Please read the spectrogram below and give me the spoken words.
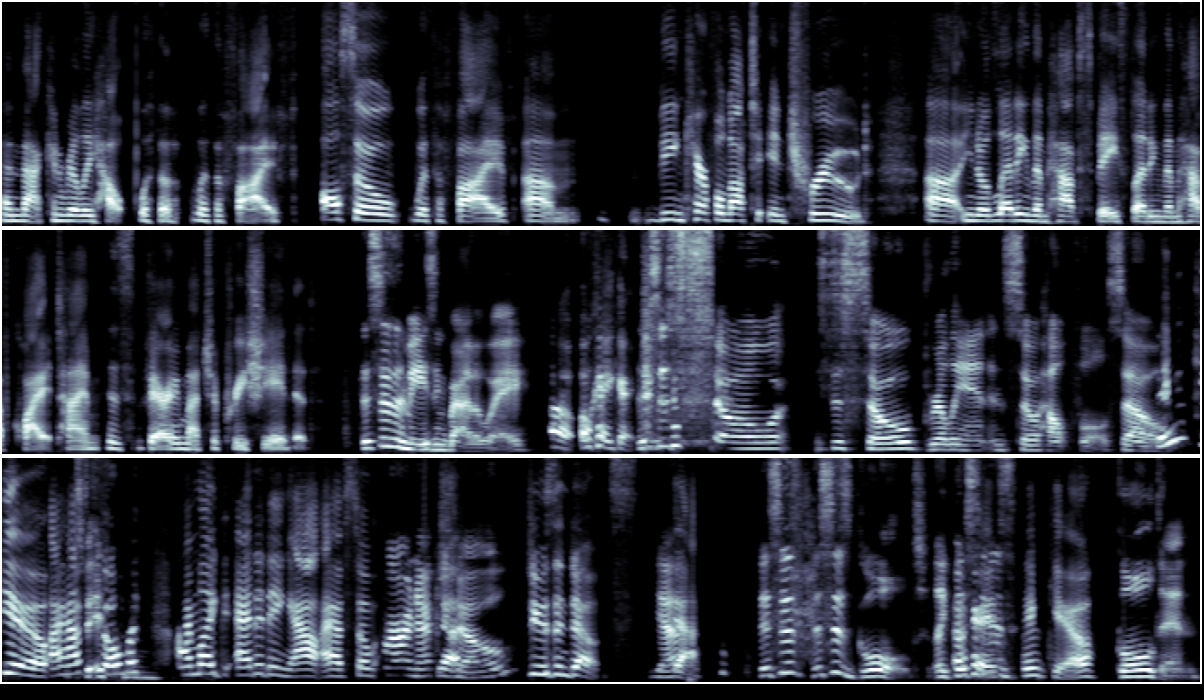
and that can really help with a with a five. Also with a five um, being careful not to intrude uh, you know letting them have space letting them have quiet time is very much appreciated. This is amazing by the way. Oh okay good. This is so this is so brilliant and so helpful so thank you. I have so much i'm like editing out. I have so for our next yeah. show. Do's and don'ts. Yep. yeah this is this is gold. Like this okay, is thank you. Golden.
